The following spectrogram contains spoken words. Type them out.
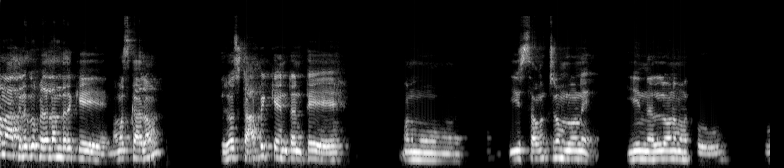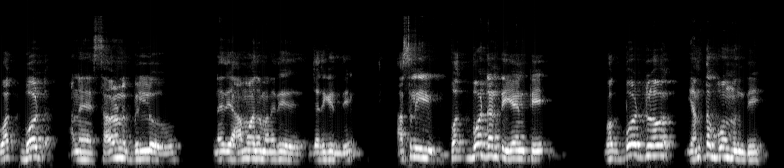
నా తెలుగు ప్రజలందరికీ నమస్కారం. ఈరోజు టాపిక్ ఏంటంటే మనము ఈ సంవత్సరంలోనే ఈ నెలలోనే మనకు వర్క్ బోర్డ్ అనే సవరణ బిల్లు అనేది ఆమోదం అనేది జరిగింది. అసలు ఈ వర్క్ బోర్డ్ అంటే ఏంటి? వర్క్ బోర్డులో ఎంత భూమి ఉంది?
